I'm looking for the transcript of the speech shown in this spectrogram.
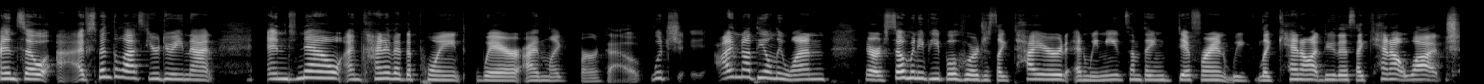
and so I've spent the last year doing that. And now I'm kind of at the point where I'm like burnt out, which eh, I'm not the only one. There are so many people who are just like tired and we need something different. We like cannot do this. I cannot watch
